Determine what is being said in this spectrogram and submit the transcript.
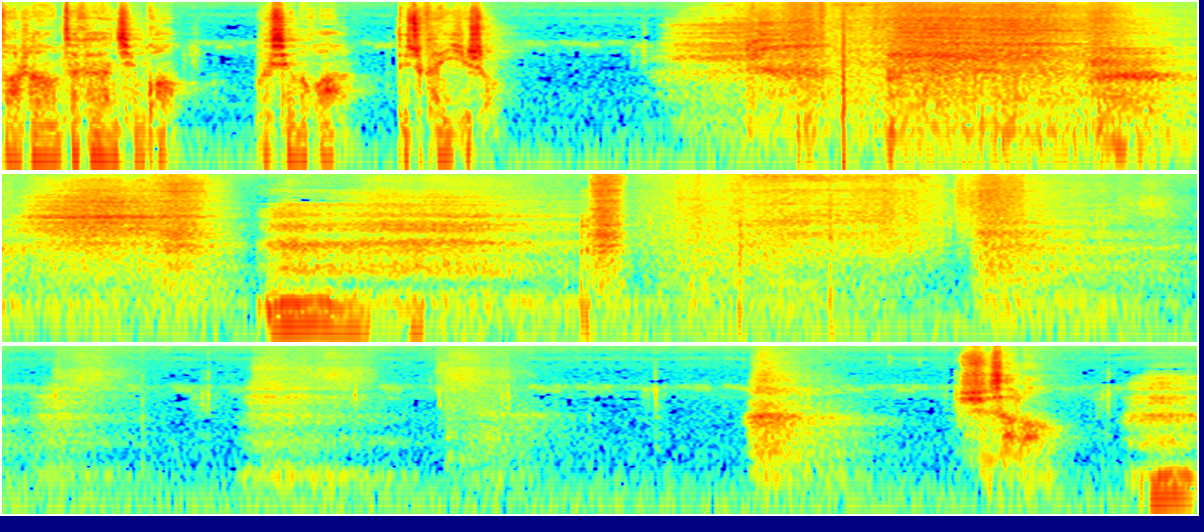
早上再看看情况，不行的话得去看医生。嗯。徐小龙，嗯，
